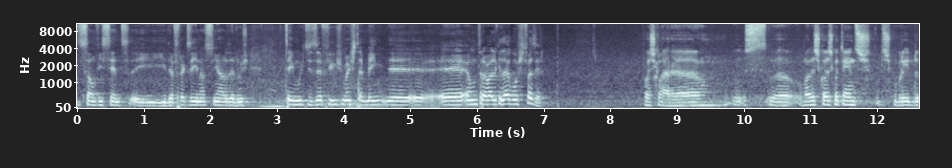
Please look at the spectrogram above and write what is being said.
de São Vicente e, e da freguesia Nossa Senhora da Luz, tem muitos desafios, mas também é, é, é um trabalho que dá gosto de fazer. Pois claro, uh, uh, uma das coisas que eu tenho descobrido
